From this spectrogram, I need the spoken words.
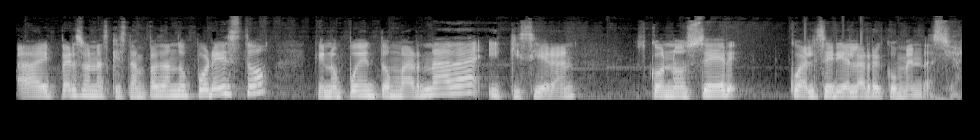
hay personas que están pasando por esto, que no pueden tomar nada y quisieran conocer cuál sería la recomendación.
